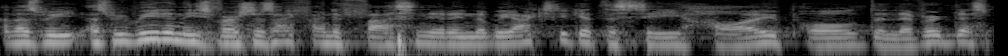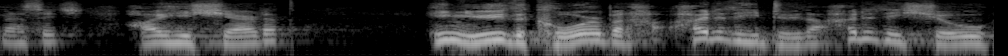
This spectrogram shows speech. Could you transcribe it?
And as we, as we read in these verses, I find it fascinating that we actually get to see how Paul delivered this message, how he shared it. He knew the core, but how, how did he do that? How did he show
